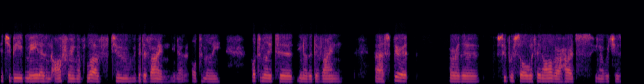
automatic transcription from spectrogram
it should be made as an offering of love to the divine. You know, ultimately, ultimately to you know the divine uh, spirit or the super soul within all of our hearts. You know, which is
